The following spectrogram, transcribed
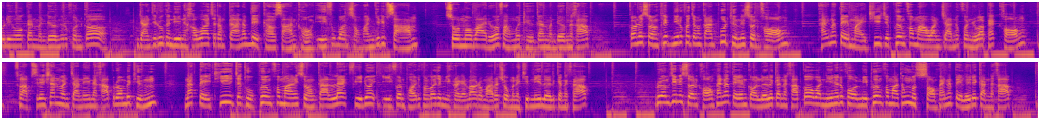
ูดิโอกันเหมือนเดิมทุกคนก็อย่างที่รู้กันดีนะครับว่าจะทำการอัปเดตข่าวสารของ eFootball 2023 โซนโมบายหรือว่าฝั่งมือถือกันเหมือนเดิมนะครับก็ในส่วนของคลิปนี้ทุกคนจะทำการพูดถึงในส่วนของแพ็คนักเตะใหม่ที่จะเพิ่มเข้ามาวันจันทร์ทุกคนหรือว่าแพ็คของ Club Selection วันจันทร์นี้นะครับรวมไปถึงนักเตะที่จะถูกเพิ่มเข้ามาในส่วนของการแลกฟรีด้วย e f o n Point ทุกคนก็จะมีใครกันบ้างเรามารับชมในคลิปนี้เลยกันนะครับ เริ่มที่ในส่วนของแพ็คนักเตะกันก่อนเลยแล้วกันนะครับก็วันนี้นะทุกคนมีเพิ่มเข้ามาทั้งหมด 2 แพ็คนักเตะเลยด้วยกันนะครับ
